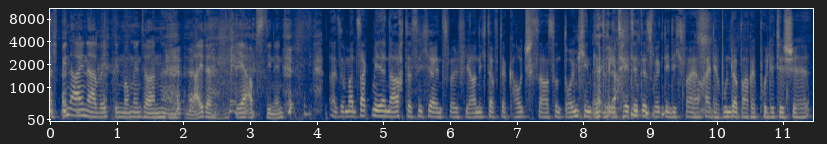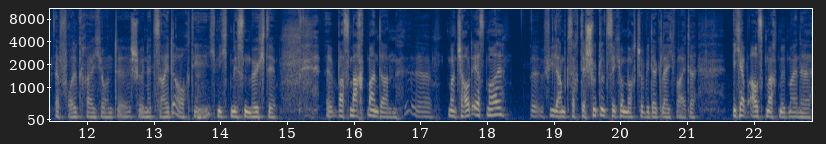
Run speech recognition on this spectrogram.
ich bin einer, aber ich bin momentan äh, leider eher abstinent. Also man sagt mir ja nach, dass ich ja in zwölf Jahren nicht auf der Couch saß und Däumchen gedreht genau. hätte. Das wirklich nicht. war ja auch eine wunderbare politische, erfolgreiche und äh, schöne Zeit auch, die ich nicht missen möchte. Äh, was macht man dann? Äh, man schaut erstmal, viele haben gesagt, der schüttelt sich und macht schon wieder gleich weiter. Ich habe ausgemacht mit meiner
